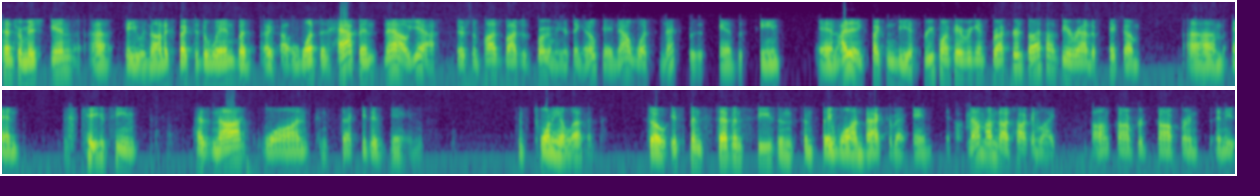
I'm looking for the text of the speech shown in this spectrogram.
Central Michigan, uh, KU was not expected to win, but uh, uh, once it happened, now, yeah, there's some positive vibes of the program, and you're thinking, okay, now what's next for this Kansas team? And I didn't expect them to be a three-point favorite against Rutgers, but I thought it'd be around to pick them. Um, and this KU team has not won consecutive games since 2011. So it's been seven seasons since they won back-to-back games. I'm, I'm not talking like non-conference, conference. Any,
